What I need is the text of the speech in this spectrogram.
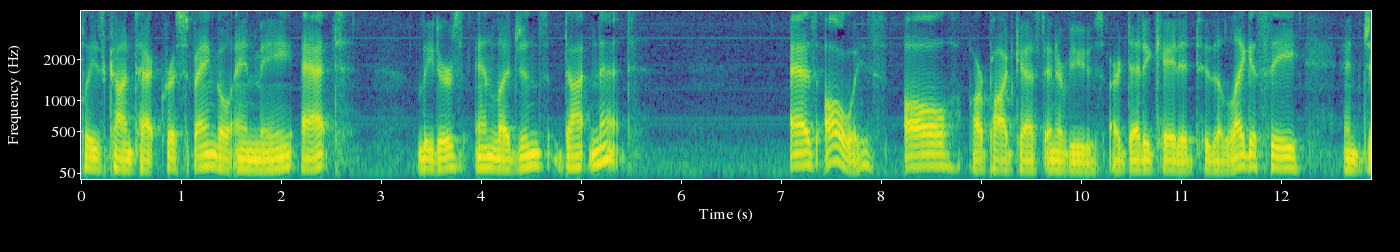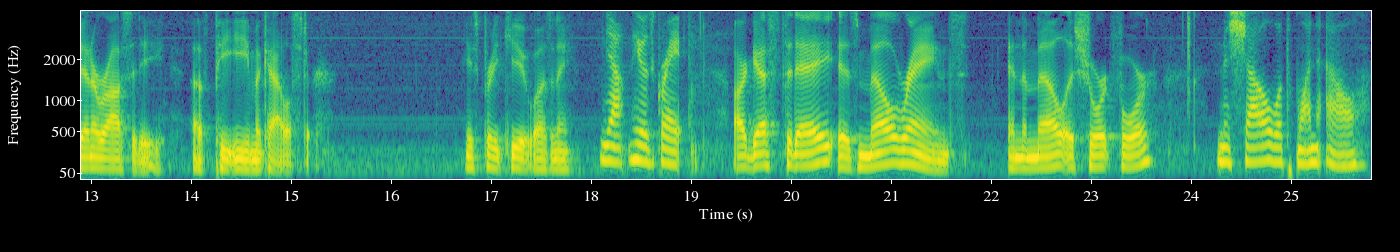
Please contact Chris Spangle and me at leadersandlegends.net. As always, all our podcast interviews are dedicated to the legacy and generosity of P.E. MacAllister. He's pretty cute, wasn't he? Yeah, he was great. Our guest today is Mel Raines, and the Mel is short for Michelle with one L.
